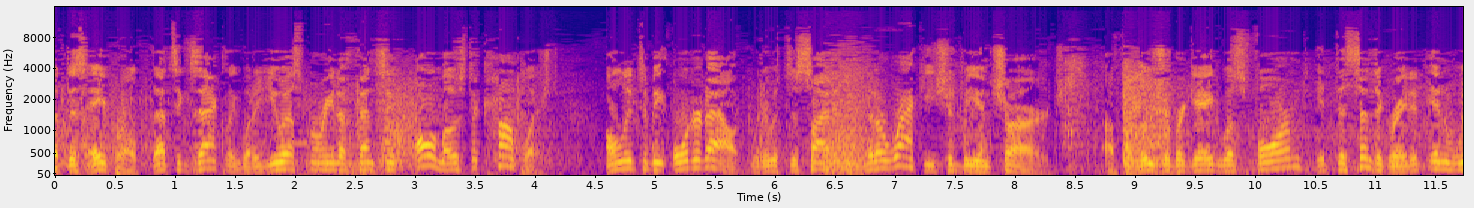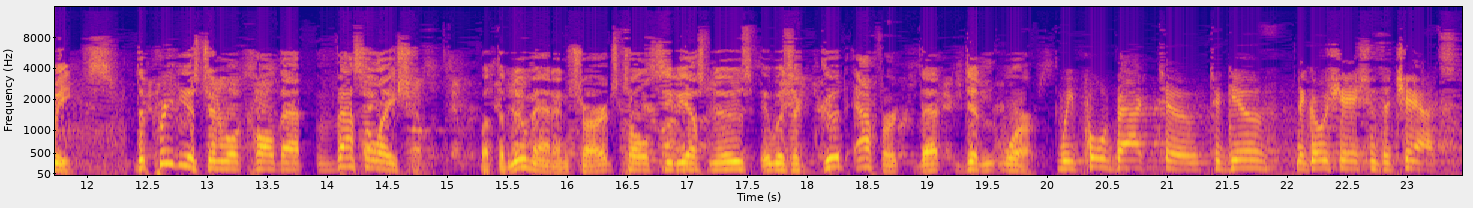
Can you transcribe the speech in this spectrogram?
But this April, that's exactly what a U.S. Marine offensive almost accomplished, only to be ordered out when it was decided that Iraqi should be in charge. A Fallujah brigade was formed, it disintegrated in weeks. The previous general called that vacillation, but the new man in charge told CBS News it was a good effort that didn't work. We pulled back to, to give negotiations a chance.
